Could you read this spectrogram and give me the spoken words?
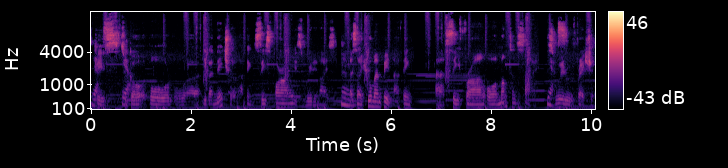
yes, kids to yeah. go abroad or uh, even nature. I think seafront is really nice. Mm, As a human being, I think uh, seafront or mountainside is Yes. really refreshing.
